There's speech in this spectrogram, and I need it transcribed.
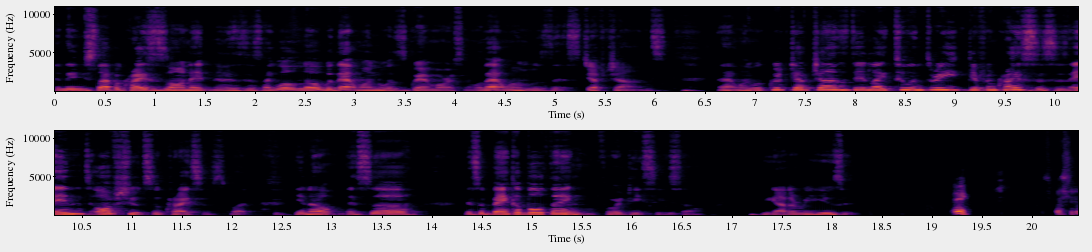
and then you slap a crisis on it, and it's just like, well, no, but that one was Grant Morrison. Well, that one was this Geoff Johns. That one, well, Geoff Johns did like two and three different crises and offshoots of crisis, but you know, it's a it's a bankable thing for DC, so you got to reuse it. Hey, especially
